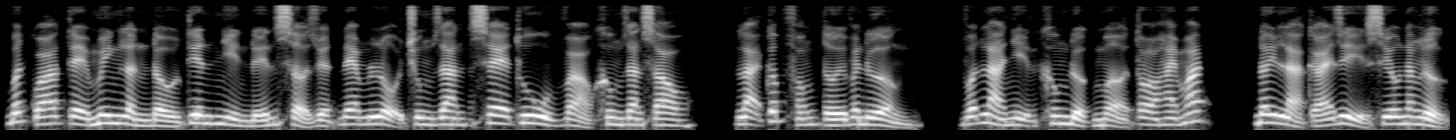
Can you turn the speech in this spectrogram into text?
Bất quá tề minh lần đầu tiên nhìn đến sở duyệt đem lộ trung gian xe thu vào không gian sau, lại cấp phóng tới ven đường, vẫn là nhịn không được mở to hai mắt, đây là cái gì siêu năng lực.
